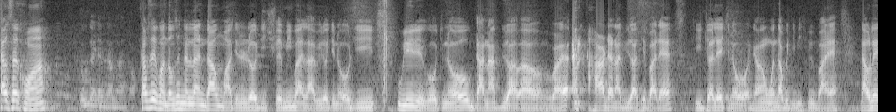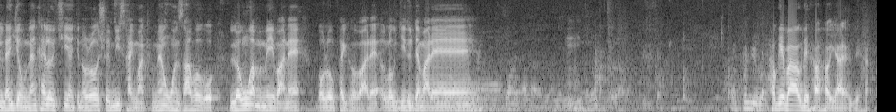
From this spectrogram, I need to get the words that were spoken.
69 32လမ်းတော့60ခွန်32လမ်းတောင်းမှာကျွန်တော်တို့ဒီရွှေမိမှလာပြီးတော့ကျွန်တော်တို့ဒီဥပလေးတွေကိုကျွန်တော်တို့ဒါနာပြုတာပါလေဟာရဒါနာပြုတာဖြစ်ပါတယ်ဒီအတွက်လည်းကျွန်တော်တို့အဝန်တောက်ပြီးဒီဖြစ်ပါတယ်နောက်လည်းလမ်းကြုံလမ်းခက်လို့ရှိရင်ကျွန်တော်တို့ရွှေမိဆိုင်မှာထမင်းဝန်စားဖို့ကိုလုံးဝမမေ့ပါနဲ့အကုန်လုံးဖိတ်ခေါ်ပါတယ်အကုန်လုံးကျေးဇူးတင်ပါတယ်ဟုတ်ကဲ့ပါဦးလေးဟုတ်ဟုတ်ရတယ်ဦးလေးဟုတ်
